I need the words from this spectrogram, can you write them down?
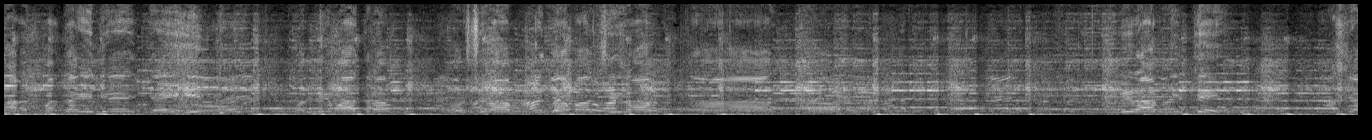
भारत माता की जय जय हिंद. वंदे मातरम. परशुराम जिंदाबाद श्रीराम श्रीराम की जय. अशा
